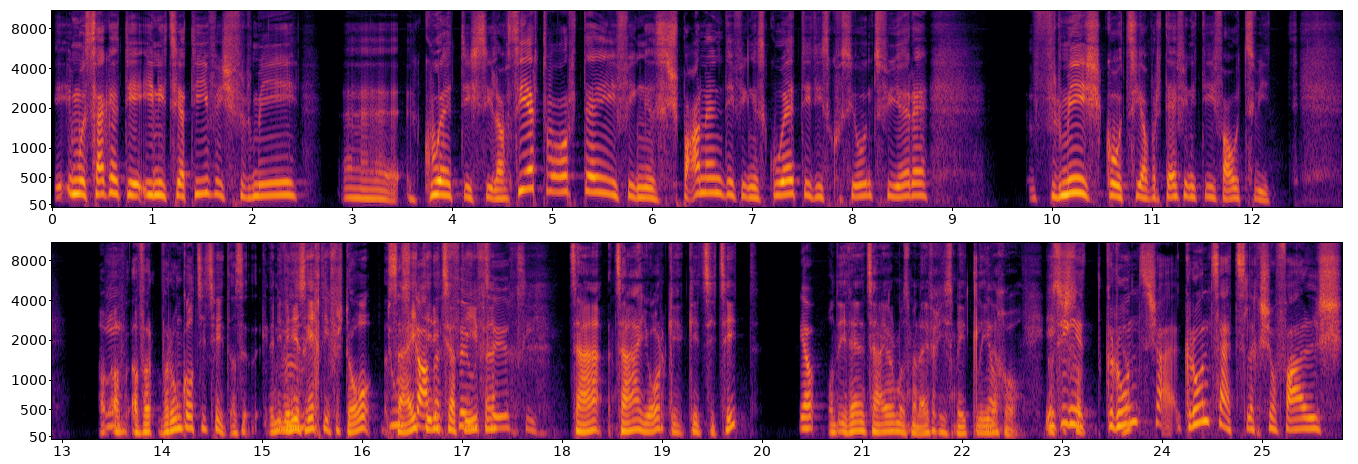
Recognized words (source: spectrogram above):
ich ich muss sagen, die Initiative ist für mich äh, gut, ist sie lanciert worden. Ich finde es spannend, ich finde es gut, die Diskussion zu führen. Für mich geht sie aber definitiv auch zu weit. Aber, aber, warum geht sie zu weit? Also, wenn, ich- wenn ich es richtig verstehe, Die sagt die Initiative, zehn, zehn Jahre gibt es Zeit. Ja. Und in diesen zehn Jahren muss man einfach ins Mittel Ja. reinkommen. Ich Das finde so- es grunds grundsätzlich schon falsch,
